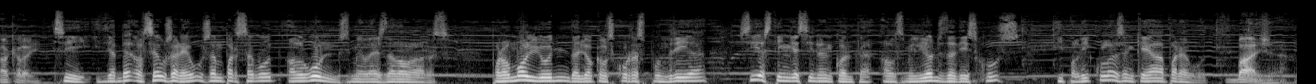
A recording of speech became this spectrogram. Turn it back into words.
Ah, carai. Sí, i també els seus hereus han percebut alguns milers de dòlars, però molt lluny d'allò que els correspondria si es tinguessin en compte els milions de discos i pel·lícules en què ha aparegut. Vaja.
